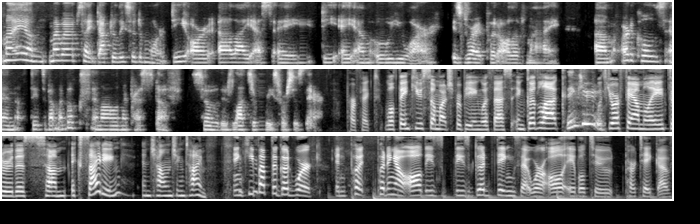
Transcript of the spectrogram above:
my um my website, Dr. Lisa Damour, D R L I S A D A M O U R, is where I put all of my um, articles and updates about my books and all of my press stuff. So there's lots of resources there. Perfect. Well, thank you so much for being with us, and good luck. Thank you with your family through this um, exciting and challenging time. And keep up the good work and put putting out all these these good things that we're all able to partake of.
